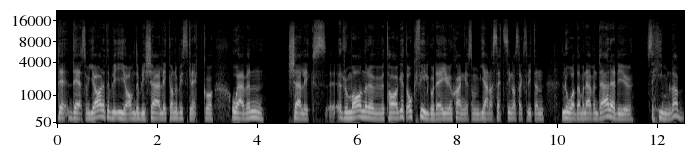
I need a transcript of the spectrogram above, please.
Det, det som gör att det blir IA, om det blir kärlek, om det blir skräck och, och även kärleksromaner överhuvudtaget och feelgood är ju en genre som gärna sätts i någon slags liten låda men även där är det ju så himla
